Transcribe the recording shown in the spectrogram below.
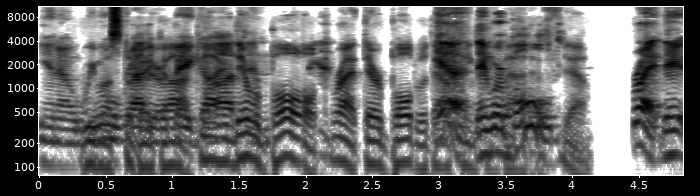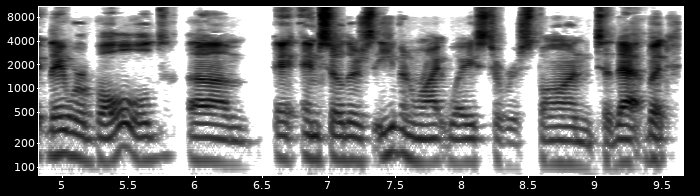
you know, we, we must rather obey God. God they were bold, right? They were bold without. Yeah, they were bold. Yeah, Right. They they were bold. Um, and, and, so there's even right ways to respond to that. But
